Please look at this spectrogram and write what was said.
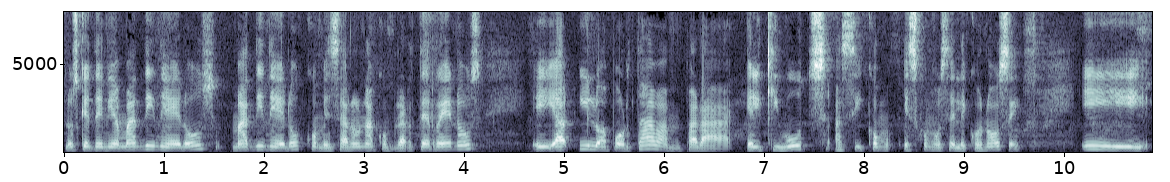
los que tenían más dinero, más dinero comenzaron a comprar terrenos y, lo aportaban para el kibutz, así como es como se le conoce. Y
